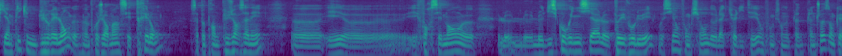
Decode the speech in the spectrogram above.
qui impliquent une durée longue. Un projet urbain, c'est très long. Ça peut prendre plusieurs années. et, forcément, le, discours initial peut évoluer aussi en fonction de l'actualité, en fonction de plein, plein de choses. Donc,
